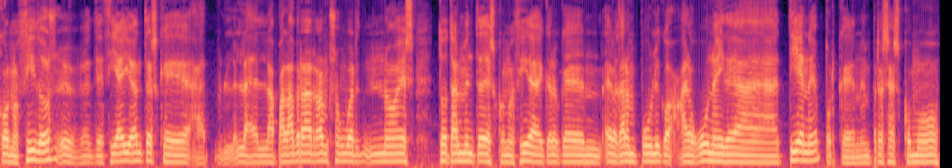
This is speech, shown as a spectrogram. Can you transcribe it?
conocidos. eh, decía yo antes que ah, la, la palabra ransomware no es totalmente desconocida y creo que el gran público alguna idea tiene, porque en empresas como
